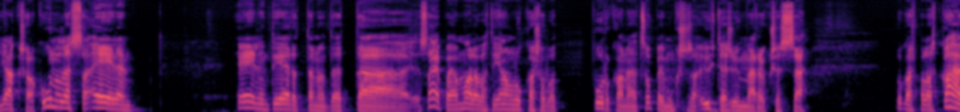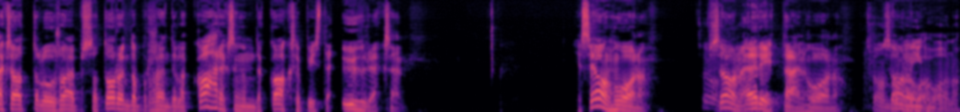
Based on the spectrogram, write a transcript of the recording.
jaksoa kuunnellessa eilen, eilen tiedottanut, että Saipa ja maalivahti Jan Lukas ovat purkaneet sopimuksensa yhteisymmärryksessä. Lukas pelasi kahdeksan ottelua Saipassa torjuntaprosentilla 82,9. Ja se on huono. Se on, se on erittäin huono. Se on, se on niin, huono.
